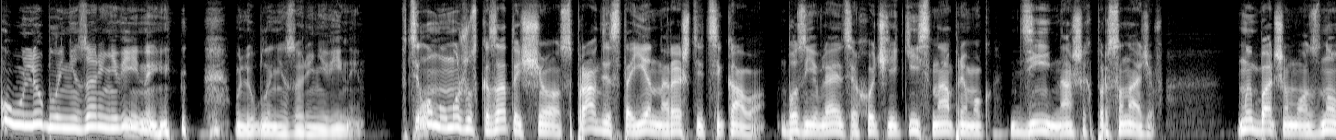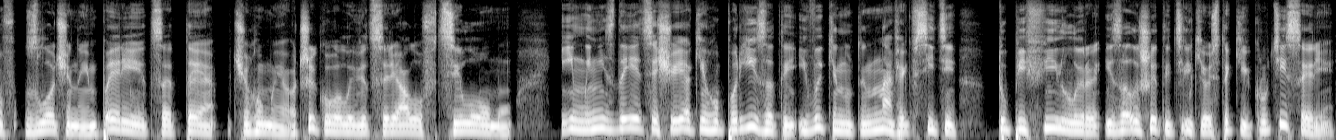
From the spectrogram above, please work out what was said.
Улюблені зоряні війни. Улюблені зоряні війни. В цілому можу сказати, що справді стає нарешті цікаво, бо з'являється хоч якийсь напрямок дій наших персонажів. Ми бачимо знов злочини імперії, це те, чого ми очікували від серіалу в цілому. І мені здається, що як його порізати і викинути нафіг всі ті тупі філери і залишити тільки ось такі круті серії,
